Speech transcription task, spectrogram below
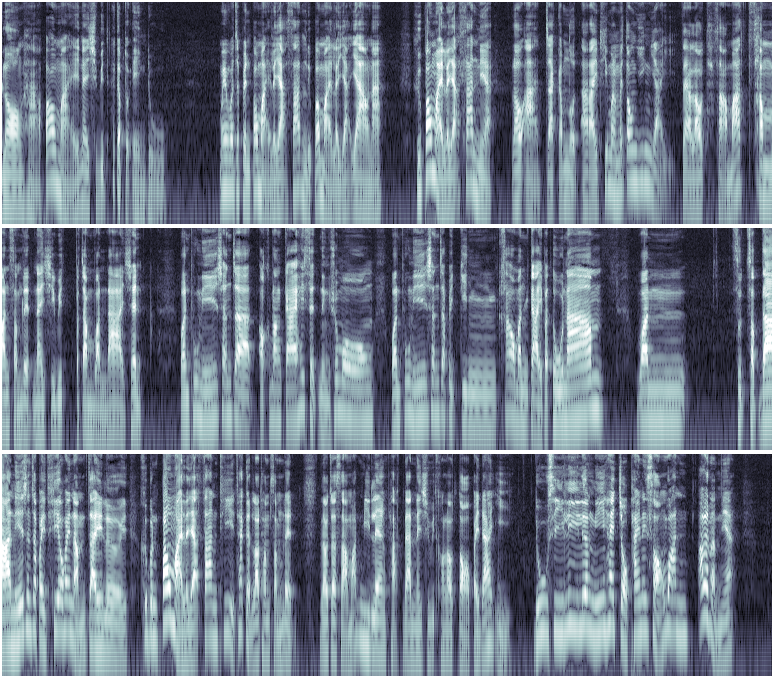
ลองหาเป้าหมายในชีวิตให้กับตัวเองดู ไม่ว่าจะเป็นเป้าหมายระยะสั้น หรือเป้าหมายระยะยาวนะ คือเป้าหมายระยะสั้นเนี่ย เราอาจจะกำหนดอะไรที่มันไม่ต้องยิ่งใหญ่ แต่เราสามารถทำมันสำเร็จในชีวิตประจำวันได้ เช่น วันพรุ่งนี้ฉันจะออกกำลังกายให้เสร็จหนึ่งชั่วโมง วันพรุ่งนี้ฉันจะไปกินข้าวมันไก่ประตูน้ำวันสุดสัปดาห์นี้ฉันจะไปเที่ยวให้หนำใจเลย คือเป็นเป้าหมายระยะสั้นที่ถ้าเกิดเราทำสำเร็จ เราจะสามารถมีแรงผลักดันในชีวิตของเราต่อไปได้อีก ดูซีรีส์เรื่องนี้ให้จบภายใน 2 วัน อะไรแบบเนี้ย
